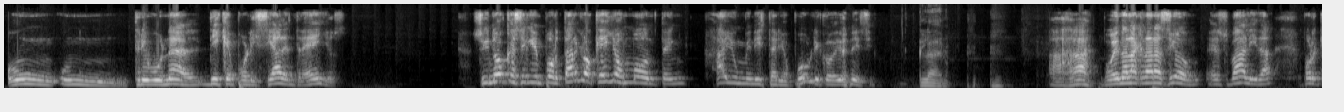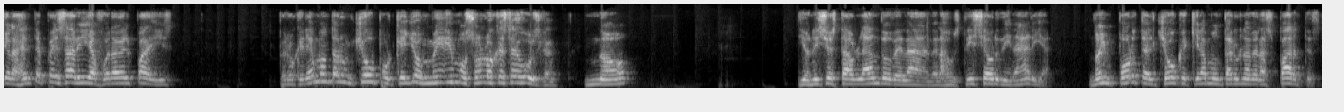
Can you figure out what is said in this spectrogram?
un, un tribunal dique policial entre ellos, sino que sin importar lo que ellos monten, hay un ministerio público, Dionisio. Claro. Ajá, buena la aclaración, es válida, porque la gente pensaría fuera del país, pero querían montar un show porque ellos mismos son los que se juzgan. No. Dionisio está hablando de la, de la justicia ordinaria. No importa el show que quiera montar una de las partes,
